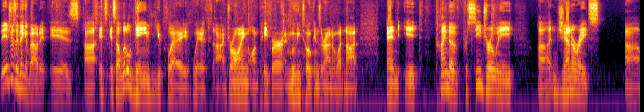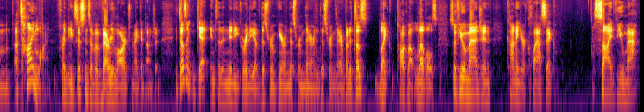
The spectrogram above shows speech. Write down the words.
the interesting thing about it is uh, it's it's a little game you play with uh, drawing on paper and moving tokens around and whatnot, and it kind of procedurally uh, generates um, a timeline for the existence of a very large mega dungeon. It doesn't get into the nitty gritty of this room here and this room there and this room there, but it does like talk about levels. So if you imagine kind of your classic side view map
